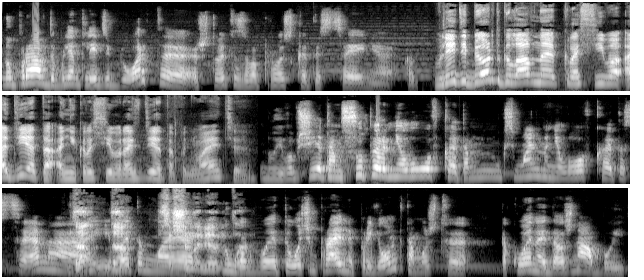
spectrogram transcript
Ну, правда, блин, к Леди Бёрд, э, что это за вопрос к этой сцене? Как- В Леди Бёрд главное красиво одета, а не красиво раздета, понимаете? Ну и вообще там супер неловкая, там максимально неловкая эта сцена. Да, и да, в этом, э, совершенно верно, ну, да. как бы это очень правильный прием, потому что такой она и должна быть.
